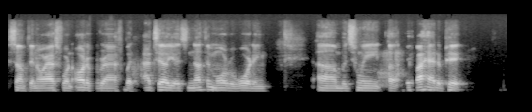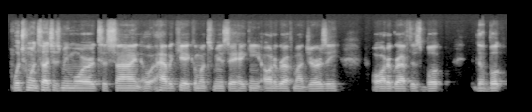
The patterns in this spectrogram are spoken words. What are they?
something or ask for an autograph. But I tell you, it's nothing more rewarding um, between uh, if I had to pick which one touches me more to sign or have a kid come up to me and say, "Hey, can you autograph my jersey or autograph this book?" The book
